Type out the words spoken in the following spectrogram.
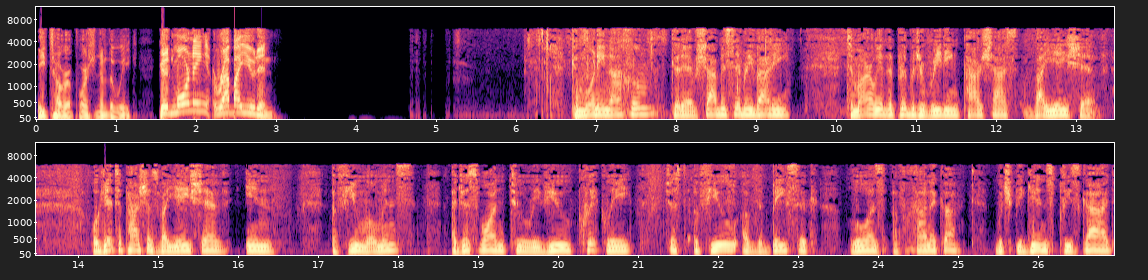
the Torah portion of the week. Good morning, Rabbi Yudin. Good morning, Nachum. Good Erev Shabbos, everybody. Tomorrow we have the privilege of reading Parshas Vayeshev. We'll get to Parshas Vayeshev in a few moments. I just want to review quickly just a few of the basic laws of Hanukkah, which begins, please God,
